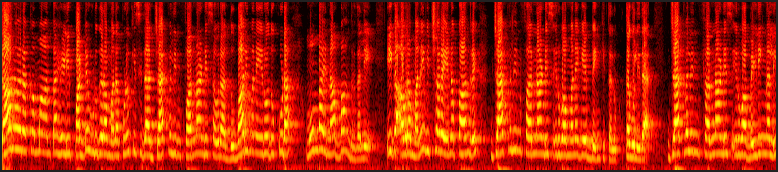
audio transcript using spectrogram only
ರಾರ ರಕಮ್ಮ ಅಂತ ಹೇಳಿ ಪಡ್ಡೆ ಹುಡುಗರ ಮನ ಪುಳುಕಿಸಿದ ಜಾಕ್ವೆಲಿನ್ ಫರ್ನಾಂಡಿಸ್ ಅವರ ದುಬಾರಿ ಮನೆ ಇರೋದು ಕೂಡ ಮುಂಬೈನ ಬಾಂದ್ರದಲ್ಲಿ. ಈಗ ಅವರ ಮನೆ ವಿಚಾರ ಏನಪ್ಪಾ ಅಂದ್ರೆ ಜಾಕ್ವೆಲಿನ್ ಫರ್ನಾಂಡಿಸ್ ಇರುವ ಮನೆಗೆ ಬೆಂಕಿ ತಗುಲಿದೆ. ಜಾಕ್ವೆಲಿನ್ ಫರ್ನಾಂಡಿಸ್ ಇರುವ ಬಿಲ್ಡಿಂಗ್ನಲ್ಲಿ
